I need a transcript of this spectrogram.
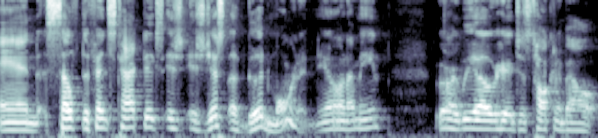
and self defense tactics. It's, it's just a good morning. You know what I mean? We're we over here just talking about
